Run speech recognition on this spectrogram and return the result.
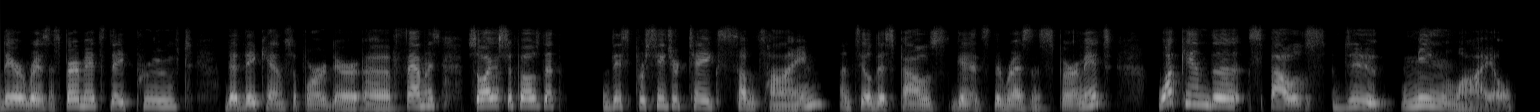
their residence permits. They proved that they can support their uh, families. So I suppose that this procedure takes some time until the spouse gets the residence permit. What can the spouse do meanwhile?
